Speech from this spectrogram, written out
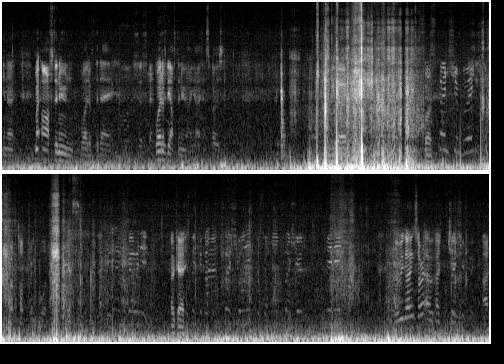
you know, my afternoon word of the day. Word of the afternoon, I guess, I suppose. Here we go. Suspension bridge. Top, top. Yes. Okay. Think about that pressure on it, just a hard pressure, finish. Where are we going? Sorry, I, I. Uh,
